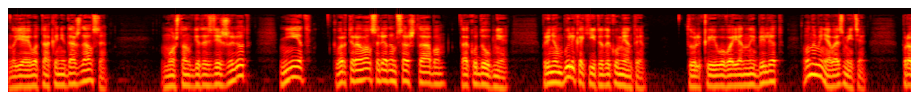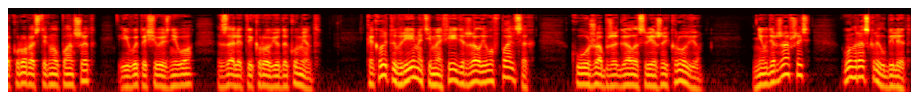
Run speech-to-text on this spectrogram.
но я его так и не дождался». «Может, он где-то здесь живет?» «Нет, квартировался рядом со штабом, так удобнее. При нем были какие-то документы?» «Только его военный билет. Он у меня возьмите». Прокурор расстегнул планшет и вытащил из него залитый кровью документ. Какое-то время Тимофей держал его в пальцах. Кожу обжигала свежей кровью. Не удержавшись, он раскрыл билет.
